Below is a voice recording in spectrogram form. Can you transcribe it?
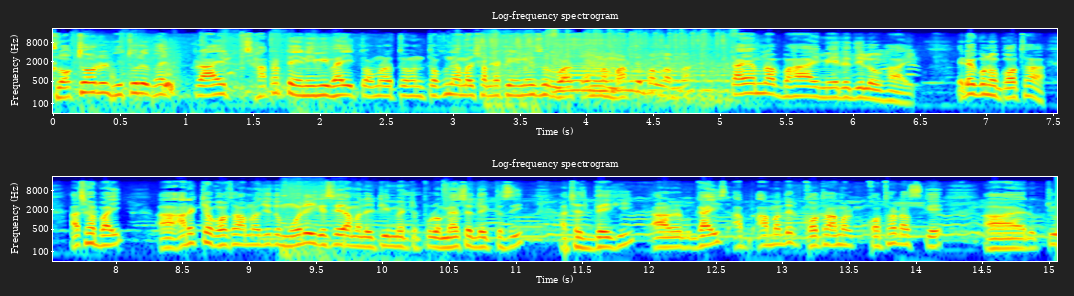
ক্লক টাওয়ারের ভিতরে ভাই, প্রায় সাত আটটা এনিমি ভাই, তো আমরা তখন তখনই আমার সামনে একটা এনিমি আমরা মারতে পারলাম না। তাই আমরা ভাই মেরে দিল ভাই। এটা কোনো কথা। আচ্ছা ভাই আরেকটা কথা, আমরা যেহেতু মরেই গেছি, আমাদের টিমমেট পুরো ম্যাচে দেখতেছি। আচ্ছা দেখি। আর গাইস আমাদের কথা, আমার কথাটা আজকে একটু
